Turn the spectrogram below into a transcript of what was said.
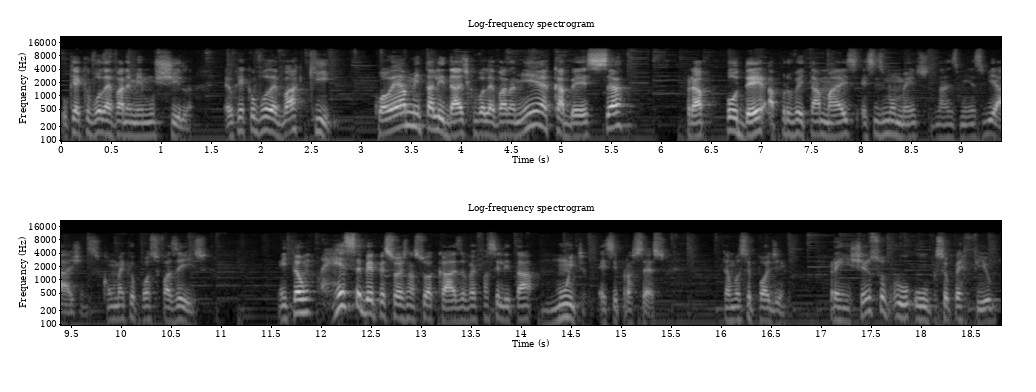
O que é que eu vou levar na minha mochila? É o que é que eu vou levar aqui. Qual é a mentalidade que eu vou levar na minha cabeça para poder aproveitar mais esses momentos nas minhas viagens? Como é que eu posso fazer isso? Então, receber pessoas na sua casa vai facilitar muito esse processo. Então você pode preencher o o seu perfil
